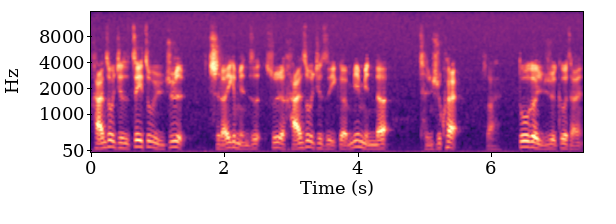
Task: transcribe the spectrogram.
函数就是这组语句起了一个名字，所以函数就是一个命名的程序块，是吧？多个语句构成。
